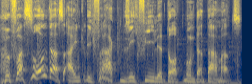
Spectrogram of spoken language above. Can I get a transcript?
Was soll das eigentlich, fragten sich viele Dortmunder damals.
